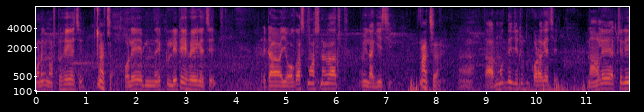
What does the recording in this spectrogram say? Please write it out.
অনেক নষ্ট হয়ে গেছে। আচ্ছা। ফলে একটু লেটে হয়ে গেছে। এটা এই অগস্ট মাস নাগাদ আমি লাগিয়েছি। আচ্ছা। হ্যাঁ তার মধ্যে যেটুকু করা গেছে। না হলে অ্যাকচুয়ালি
